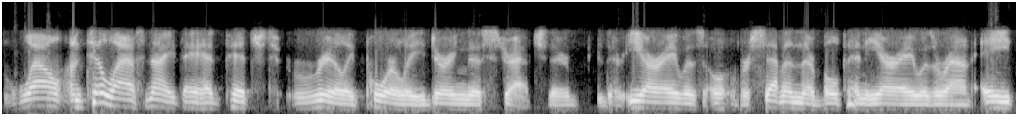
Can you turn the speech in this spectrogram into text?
Well, until last night, they had pitched really poorly during this stretch. Their their ERA was over seven. Their bullpen ERA was around eight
